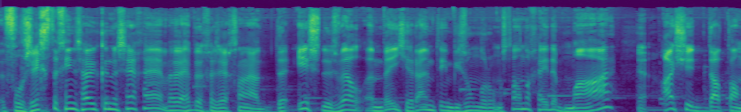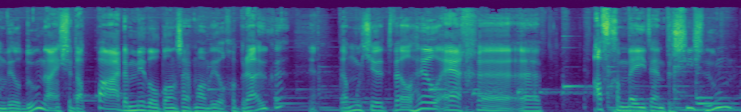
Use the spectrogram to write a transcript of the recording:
voorzichtig in, zou je kunnen zeggen. We hebben gezegd van nou, er is dus wel een beetje ruimte in bijzondere omstandigheden. Maar als je dat dan wil doen, als je dat paardenmiddel dan zeg maar wil gebruiken, ja. Dan moet je het wel heel erg uh, afgemeten en precies doen.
